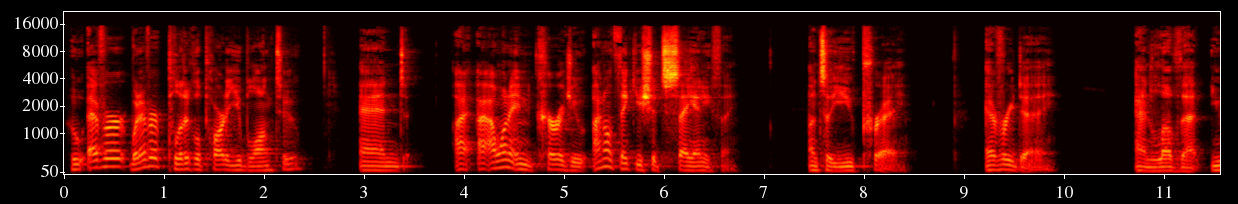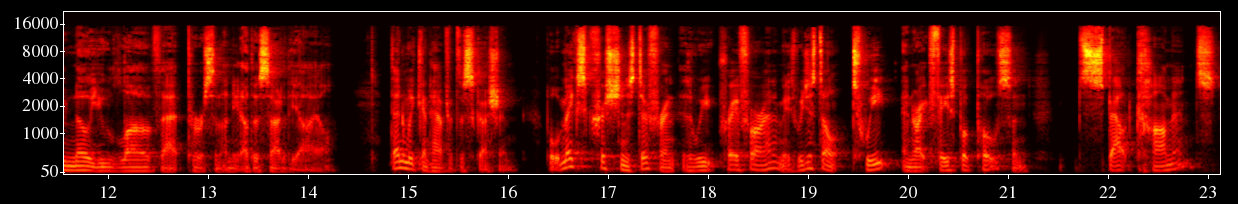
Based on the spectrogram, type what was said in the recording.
whoever, whatever political party you belong to, and I, I want to encourage you. I don't think you should say anything until you pray every day and love that. You know, you love that person on the other side of the aisle. Then we can have a discussion. But what makes Christians different is we pray for our enemies. We just don't tweet and write Facebook posts and spout comments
